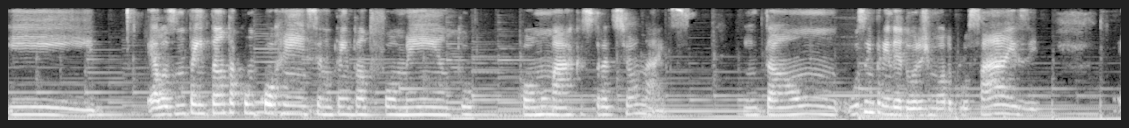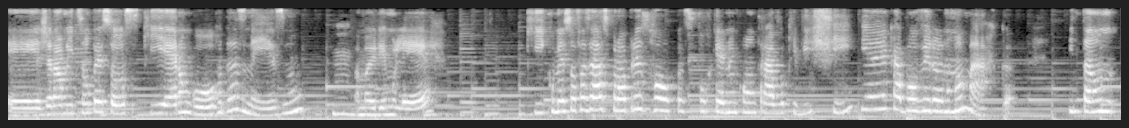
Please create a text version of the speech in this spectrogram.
e elas não têm tanta concorrência, não têm tanto fomento como marcas tradicionais. Então, os empreendedores de moda plus size é, geralmente são pessoas que eram gordas mesmo, uhum. a maioria mulher, que começou a fazer as próprias roupas porque não encontrava o que vestir e aí acabou virando uma marca. Então,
